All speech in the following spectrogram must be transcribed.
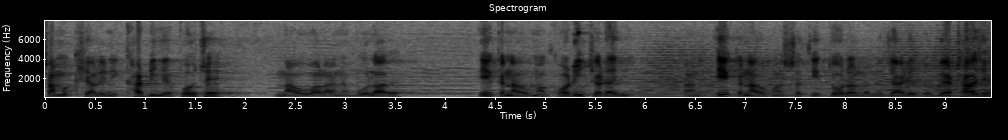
સામખ્યાળીની ખાડીએ પહોંચે. નાવવાળાને બોલાવે. એક નાવમાં ઘોડી ચડાવી. અને એક નાવમાં સતી તોરલ અને જાડેજો બેઠા છે.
